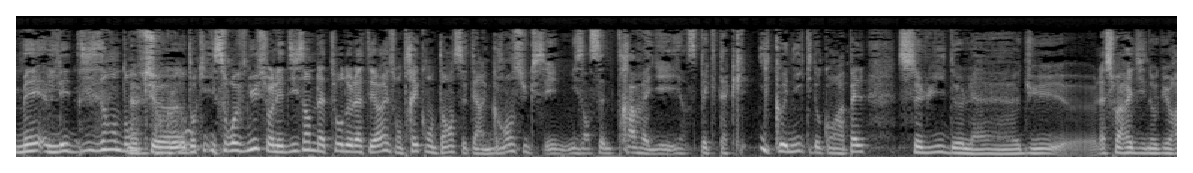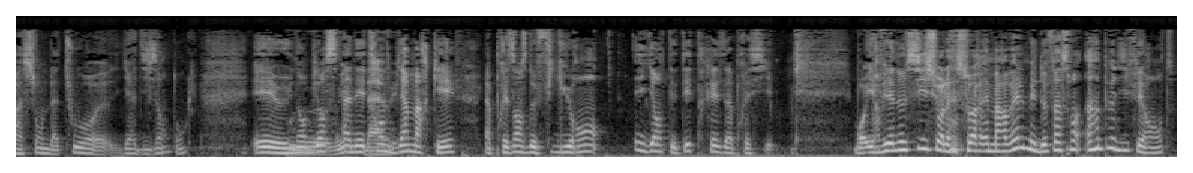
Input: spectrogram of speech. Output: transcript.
Mais les 10 ans, donc, euh, donc ils sont revenus sur les 10 ans de la Tour de la Terreur, ils sont très contents, c'était un grand succès, une mise en scène travaillée, un spectacle iconique, donc on rappelle celui de la, du, euh, la soirée d'inauguration de la Tour euh, il y a 10 ans, donc. Et euh, une Euh, ambiance oui, années bah 30 oui. bien marquée, la présence de figurants ayant été très appréciée. Bon, ils reviennent aussi sur la soirée Marvel, mais de façon un peu différente.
